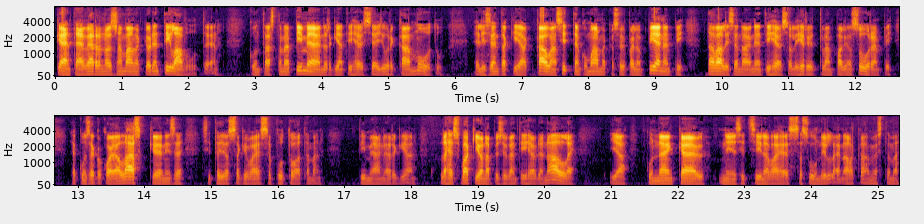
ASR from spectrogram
kääntää verrannoisena maailmankaikkeuden tilavuuteen, kun taas tämä pimeä energian tiheys ei juurikaan muutu. Eli sen takia kauan sitten, kun maailmankaikkeus oli paljon pienempi, tavallisen aineen tiheys oli hirvittävän paljon suurempi. Ja kun se koko ajan laskee, niin se sitten jossakin vaiheessa putoaa tämän pimeän energian lähes vakiona pysyvän tiheyden alle, ja kun näin käy, niin sitten siinä vaiheessa suunnilleen alkaa myös tämä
